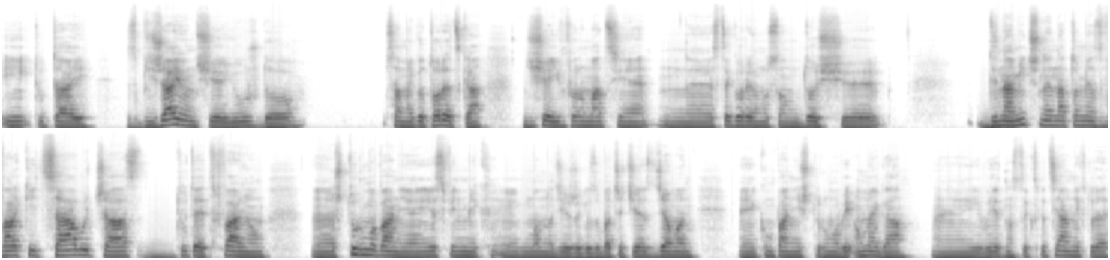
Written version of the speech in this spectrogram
i tutaj zbliżając się już do samego Torecka. Dzisiaj informacje z tego rejonu są dość dynamiczne, natomiast walki cały czas tutaj trwają. E, szturmowanie, jest filmik, e, mam nadzieję, że go zobaczycie, z działań e, kompanii szturmowej Omega, jednostek specjalnych, które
